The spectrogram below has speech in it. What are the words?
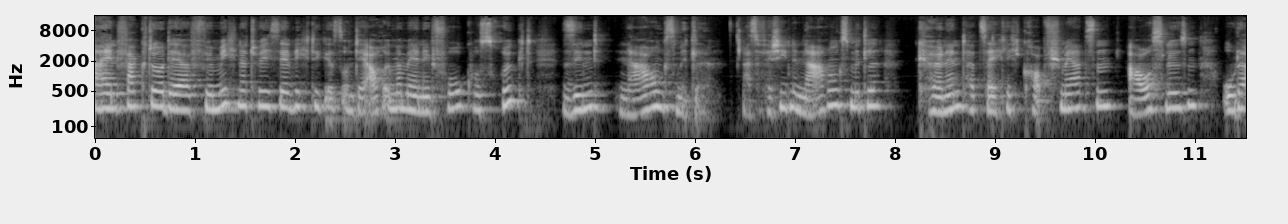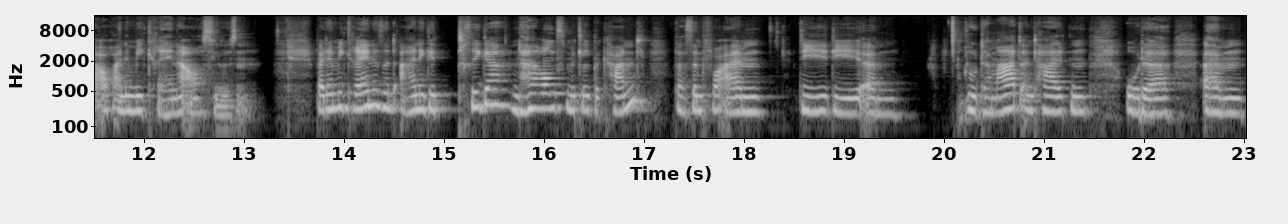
Ein Faktor, der für mich natürlich sehr wichtig ist und der auch immer mehr in den Fokus rückt, sind Nahrungsmittel. Also verschiedene Nahrungsmittel können tatsächlich Kopfschmerzen auslösen oder auch eine Migräne auslösen. Bei der Migräne sind einige Trigger-Nahrungsmittel bekannt. Das sind vor allem die, die ähm, Glutamat enthalten oder ähm,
